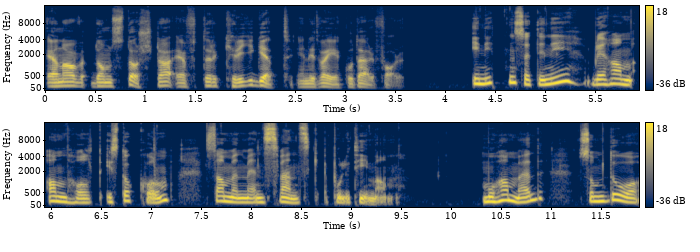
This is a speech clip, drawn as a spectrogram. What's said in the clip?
en av de største efter kriget, enligt vad Ekot erfar. I 1979 blir han anholdt i Stockholm sammen med en svensk politimann. Mohammed, som da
